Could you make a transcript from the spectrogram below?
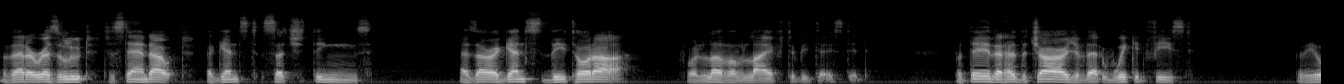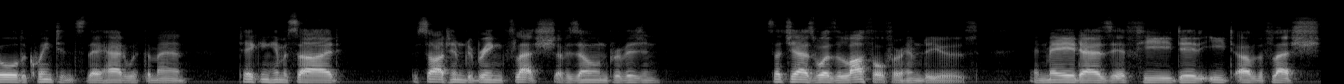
that are resolute to stand out against such things as are against the Torah, for love of life to be tasted. But they that had the charge of that wicked feast, for the old acquaintance they had with the man, taking him aside, besought him to bring flesh of his own provision, such as was lawful for him to use, and made as if he did eat of the flesh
